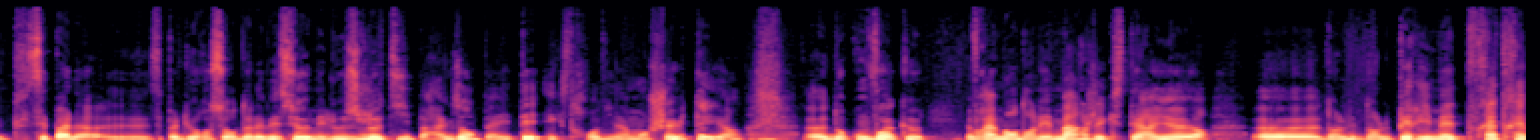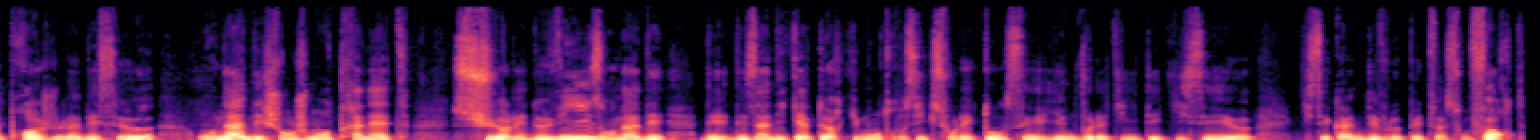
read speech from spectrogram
n'est pas, pas du ressort de la BCE, mais le zloty, par exemple, a été extraordinairement chahuté. Hein. Mm. Euh, donc, on voit que vraiment, dans les marges extérieures, euh, dans, dans, le périmètre très très proche de la BCE, on a des changements très nets sur les devises. On a des, des, indicateurs qui montrent aussi que sur les taux, il y a une volatilité qui s'est euh, quand même développée de façon forte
